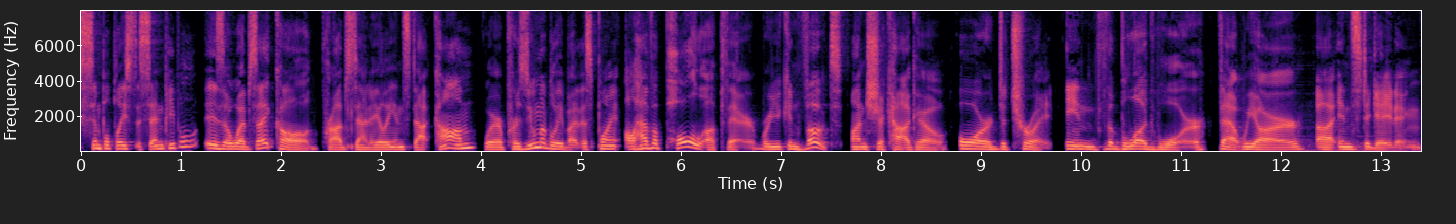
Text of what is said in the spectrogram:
simple place to send people is a website called ProbsNotAliens.com, where presumably by this point I'll have a poll up there where you can vote on Chicago or Detroit in the blood war that we are uh, instigating,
